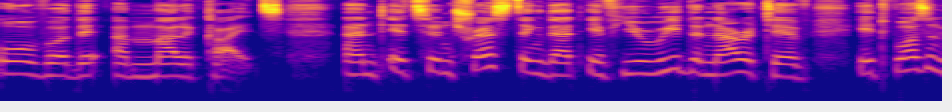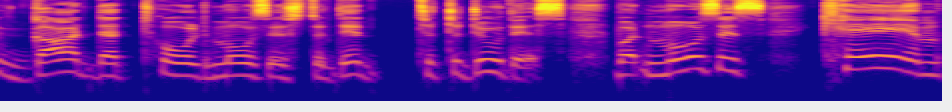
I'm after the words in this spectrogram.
over the Amalekites. And it's interesting that if you read the narrative, it wasn't God that told Moses to did to, to do this. But Moses came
